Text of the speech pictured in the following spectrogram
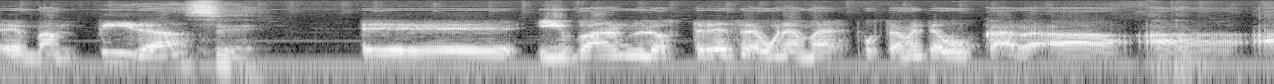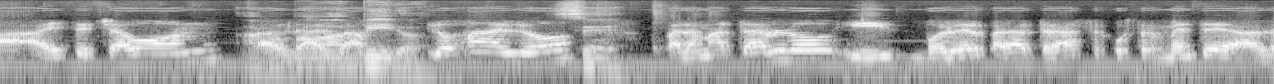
en vampira, Sí. Eh, y van los tres de alguna manera justamente a buscar a, a- a este chabón, A al, al vampiro. vampiro malo, Sí. para matarlo y volver para atrás justamente al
